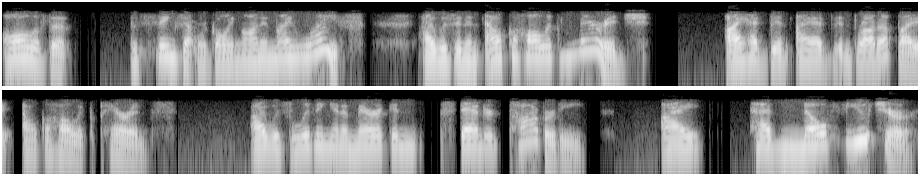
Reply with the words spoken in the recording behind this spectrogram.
all of the the things that were going on in my life. I was in an alcoholic marriage. I had been I had been brought up by alcoholic parents. I was living in American standard poverty. I had no future.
